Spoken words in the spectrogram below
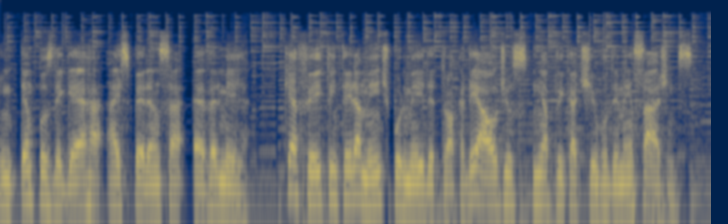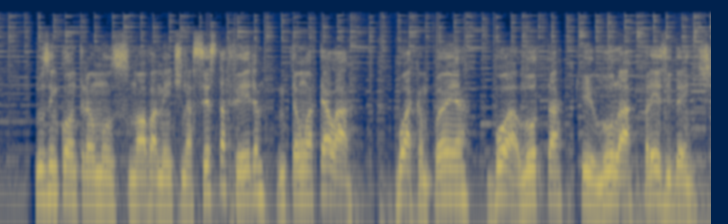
Em Tempos de Guerra, a Esperança é Vermelha, que é feito inteiramente por meio de troca de áudios em aplicativo de mensagens. Nos encontramos novamente na sexta-feira, então até lá. Boa campanha, boa luta e Lula presidente!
